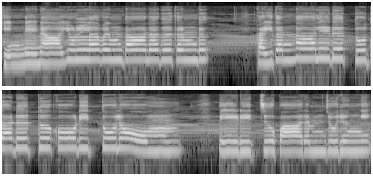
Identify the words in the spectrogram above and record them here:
കിന്നനായുള്ളവൻ താനത് കണ്ട് കൈതന്നാലെടുത്തു തടുത്തു കോടിത്തുലോം. പേടിച്ചു പാരം ചുരുങ്ങി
